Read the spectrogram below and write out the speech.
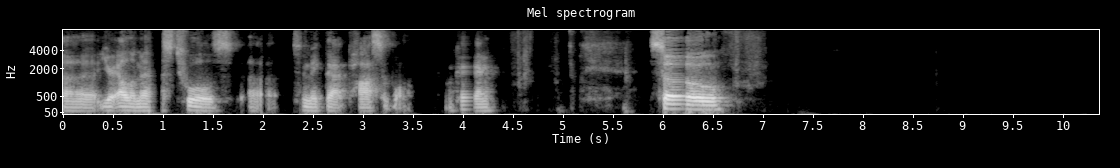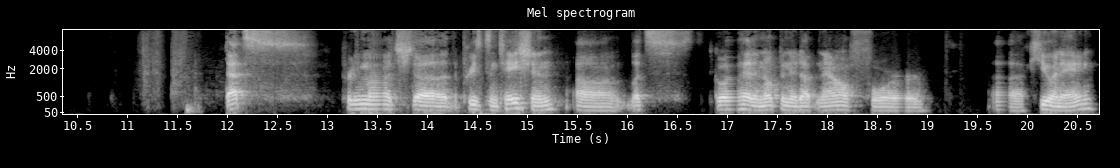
uh, your LMS tools uh, to make that possible, okay? So, that's pretty much uh, the presentation. Uh, let's go ahead and open it up now for uh, Q&A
